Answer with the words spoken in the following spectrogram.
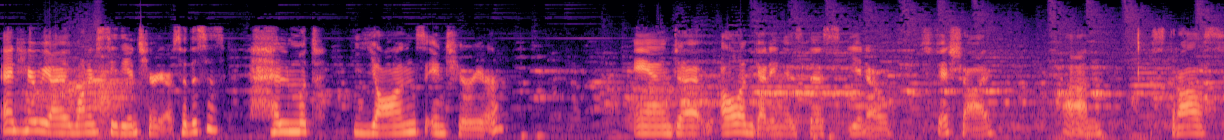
and here we are. I wanted to see the interior. So this is Helmut Jahn's interior, and uh, all I'm getting is this, you know, fisheye. Um, Strauss.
